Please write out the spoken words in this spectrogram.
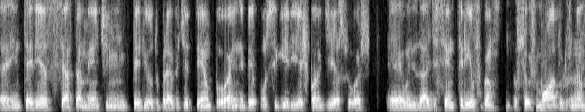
é, interesse, certamente em período breve de tempo a ANB conseguiria expandir as suas é, unidades centrífugas, os seus módulos, né,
